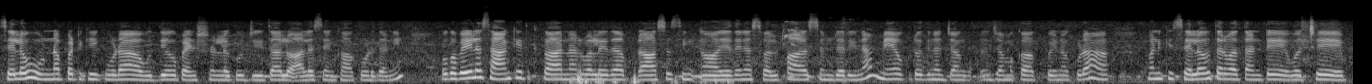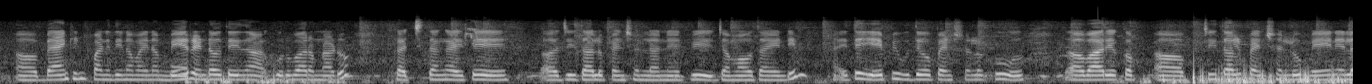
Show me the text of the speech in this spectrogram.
సెలవు ఉన్నప్పటికీ కూడా ఉద్యోగ పెన్షన్లకు జీతాలు ఆలస్యం కాకూడదని. ఒకవేళ సాంకేతిక కారణాల వల్ల లేదా ప్రాసెసింగ్ ఏదైనా స్వల్ప ఆలస్యం జరిగినా మే ఒకటో దిన జమ కాకపోయినా కూడా మనకి సెలవు తర్వాత అంటే వచ్చే బ్యాంకింగ్ పని దినమైన మే రెండవ తేదీన గురువారం నాడు ఖచ్చితంగా అయితే జీతాలు పెన్షన్లు అనేటివి జమ అవుతాయండి. అయితే ఏపీ ఉద్యోగ పెన్షన్లకు వారి యొక్క జీతాలు పెన్షన్లు మే నెల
